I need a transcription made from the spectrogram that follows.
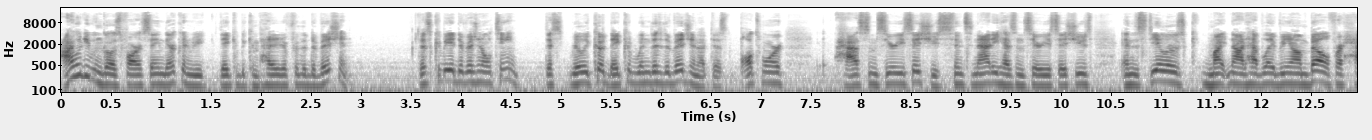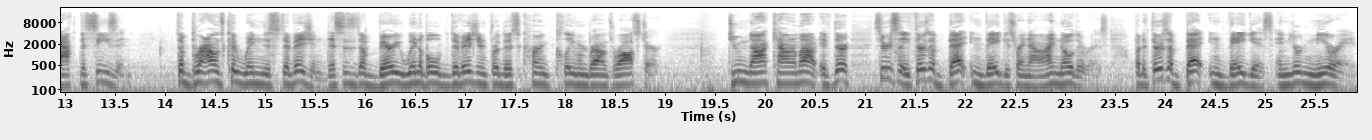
I would even go as far as saying they're be they could be competitive for the division this could be a divisional team. This really could. They could win the division at this. Baltimore has some serious issues. Cincinnati has some serious issues, and the Steelers might not have Le'Veon Bell for half the season. The Browns could win this division. This is a very winnable division for this current Cleveland Browns roster. Do not count them out. If they're seriously, if there's a bet in Vegas right now, I know there is, but if there's a bet in Vegas and you're near it,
